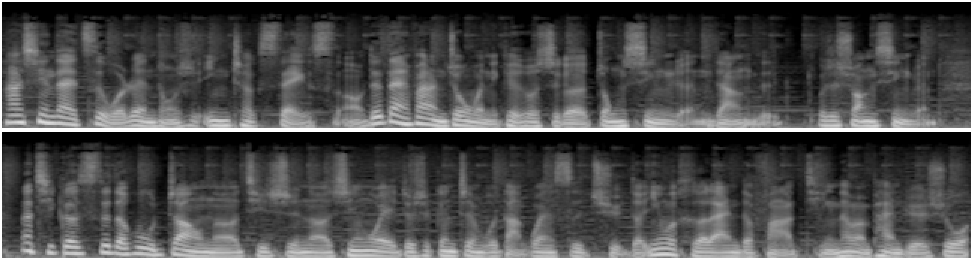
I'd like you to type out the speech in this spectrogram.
他现在自我认同是 intersex 哦，就但翻成中文，你可以说是个中性人这样子。或是双性人，那齐格斯的护照呢？其实呢，是因为就是跟政府打官司取得，因为荷兰的法庭他们判决说，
